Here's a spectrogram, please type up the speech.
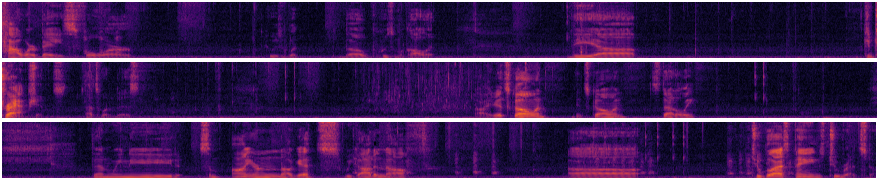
power base for who's what the who's gonna call it the uh, contraptions. That's what it is. All right, it's going. It's going steadily. Then we need some iron nuggets. We got enough. Uh, two glass panes, two redstone.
